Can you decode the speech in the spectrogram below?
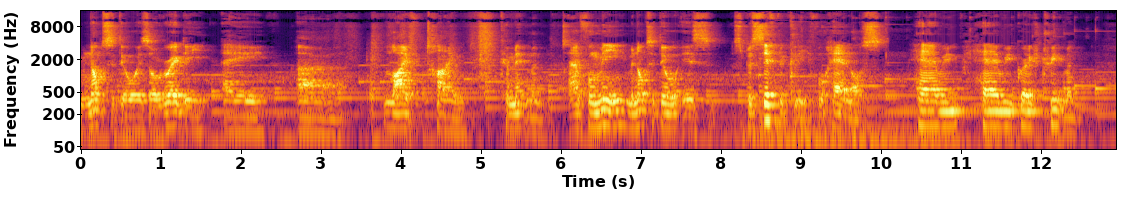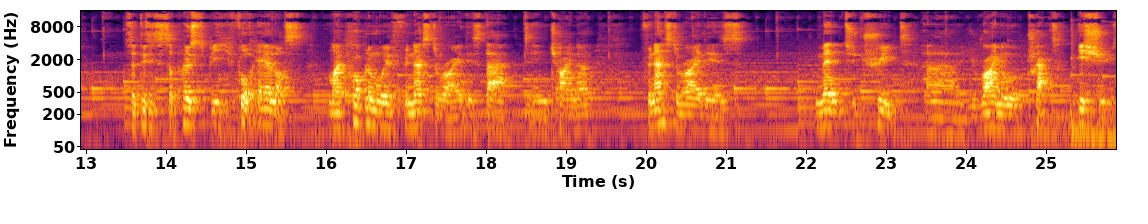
minoxidil is already a uh, lifetime commitment. And for me, minoxidil is specifically for hair loss hairy hair growth treatment. So this is supposed to be for hair loss. My problem with finasteride is that in China, finasteride is meant to treat uh, urinal tract issues.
